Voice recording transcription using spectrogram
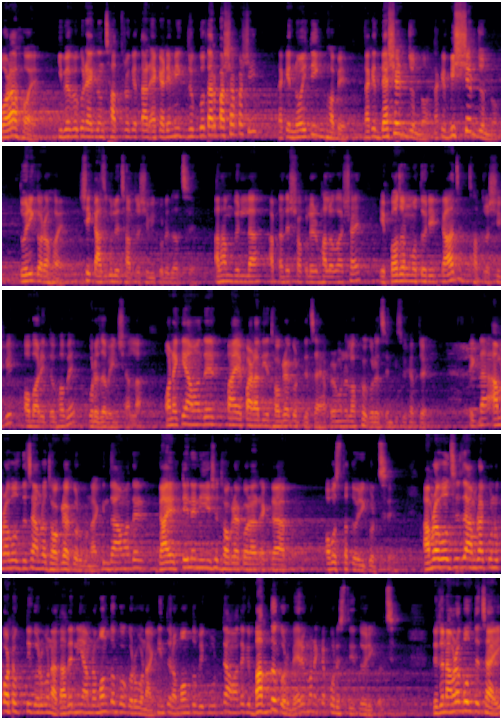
গড়া হয় কীভাবে করে একজন ছাত্রকে তার একাডেমিক যোগ্যতার পাশাপাশি তাকে নৈতিকভাবে, তাকে দেশের জন্য, তাকে বিশ্বের জন্য তৈরি করা হয়, সেই কাজগুলো ছাত্র শিবির করে যাচ্ছে। আলহামদুলিল্লাহ, আপনাদের সকলের ভালোবাসায় এই প্রজন্ম তৈরির কাজ ছাত্র শিবির অবারিতভাবে করে যাবে ইনশাল্লাহ অনেকে আমাদের পায়ে পাড়া দিয়ে ঝগড়া করতে চায়, আপনারা মনে লক্ষ্য করেছেন কিছু ক্ষেত্রে? ঠিক না? আমরা বলতে চাই আমরা ঝগড়া করব না, কিন্তু আমাদের গায়ে টেনে নিয়ে এসে ঝগড়া করার একটা অবস্থা তৈরি করছে। আমরা বলছি যে আমরা কোনো কটুক্তি করব না, তাদের নিয়ে আমরা মন্তব্য করব না, কিন্তু না মন্তব্য করতে আমাদেরকে বাধ্য করবে, এরকম একটা পরিস্থিতি তৈরি করছে। সেই জন্য আমরা বলতে চাই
